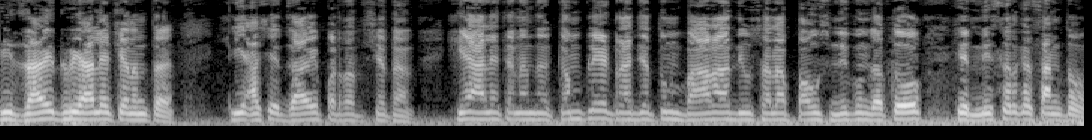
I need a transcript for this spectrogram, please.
ही जाळी धुई आल्याच्यानंतर ही असे जाळे पडतात शेतात. हे आल्याच्यानंतर कंप्लीट राज्यातून बारा दिवसाला पाऊस निघून जातो. हे निसर्ग सांगतो.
